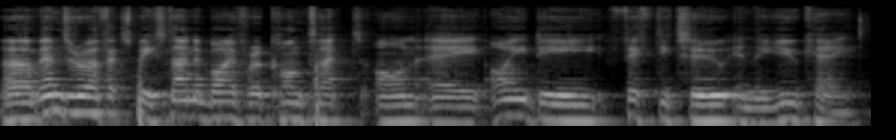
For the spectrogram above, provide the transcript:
um, M0FXB standing by for a contact on a ID 52 in the UK.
